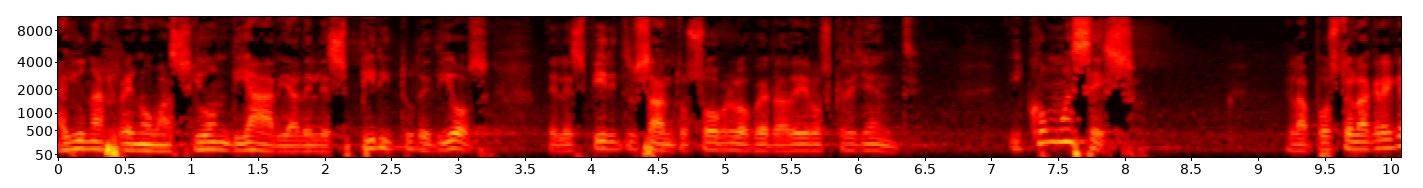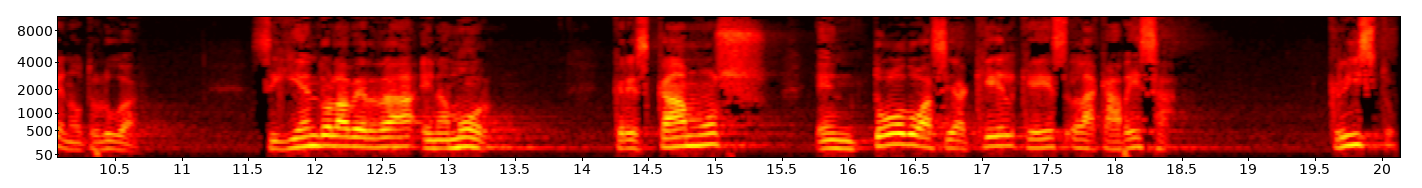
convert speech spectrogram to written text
Hay una renovación diaria del Espíritu de Dios, del Espíritu Santo sobre los verdaderos creyentes. ¿Y cómo es eso? El apóstol agrega en otro lugar, siguiendo la verdad en amor, crezcamos en todo hacia aquel que es la cabeza, Cristo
